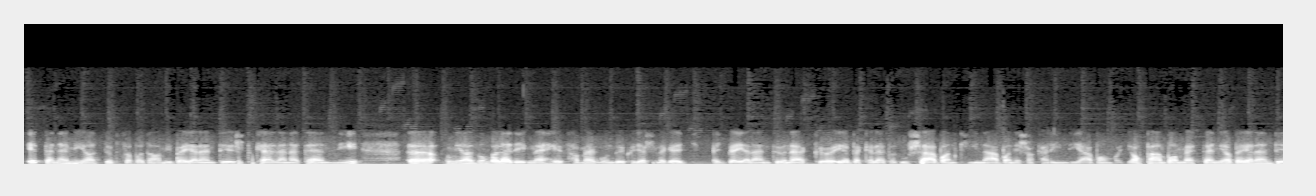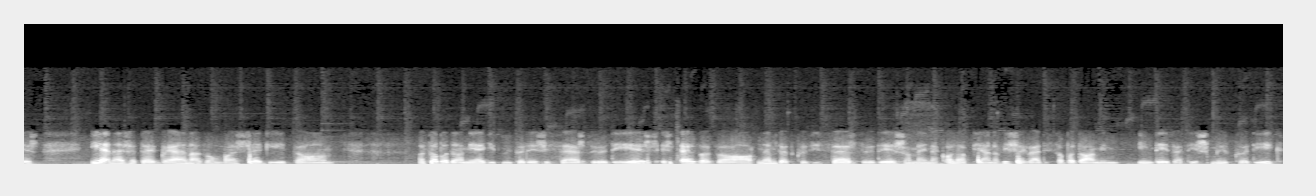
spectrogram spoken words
Éppen emiatt több szabadalmi bejelentést kellene tenni, ami azonban elég nehéz, ha meggondoljuk, hogy esetleg egy, egy bejelentőnek érdeke lehet az USA-ban, Kínában és akár Indiában vagy Japánban megtenni a bejelentést. Ilyen esetekben azonban segít a a szabadalmi együttműködési szerződés, és ez az a nemzetközi szerződés, amelynek alapján a Visegrádi Szabadalmi Intézet is működik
